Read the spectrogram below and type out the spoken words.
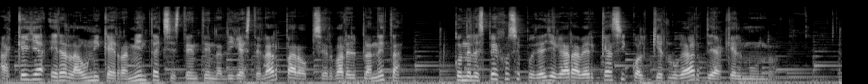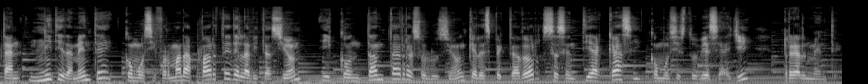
Aquella era la única herramienta existente en la Liga Estelar para observar el planeta. Con el espejo se podía llegar a ver casi cualquier lugar de aquel mundo tan nítidamente como si formara parte de la habitación y con tanta resolución que el espectador se sentía casi como si estuviese allí realmente.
